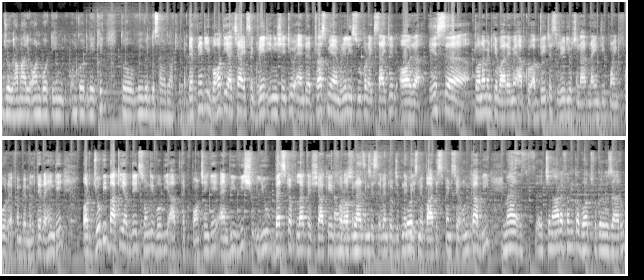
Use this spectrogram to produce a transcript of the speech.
जो हमारी ऑन बोर्ड टीम उनको लेके तो we will decide that later definitely बहुत ही अच्छा it's a great initiative and trust me I am really super excited और इस टूर्नामेंट uh, के बारे में आपको अपडेट्स रेडियो चनार 90.4 एफएम पे मिलते रहेंगे और जो भी बाकी अपडेट्स होंगे वो भी आप तक पहुँचेंगे and we wish you best of luck है Shakir for organising this event और जितने भी इसमें पार्टिसिपेंट्स हैं उनका भी। मैं चिनार एफ़ का बहुत शुक्रगुजार हूँ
